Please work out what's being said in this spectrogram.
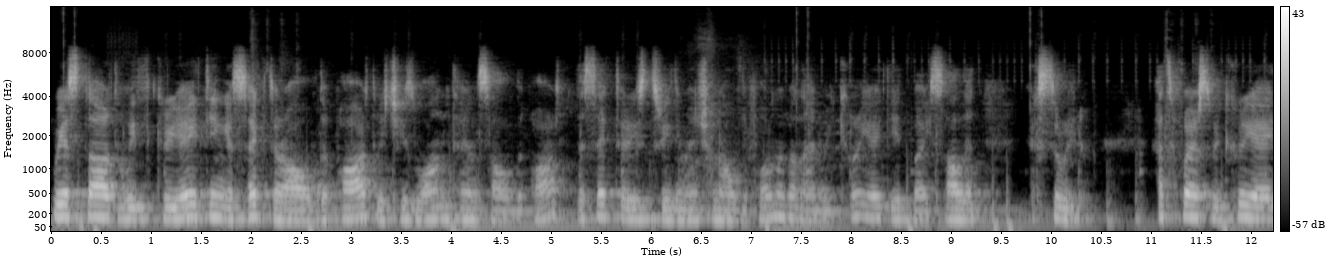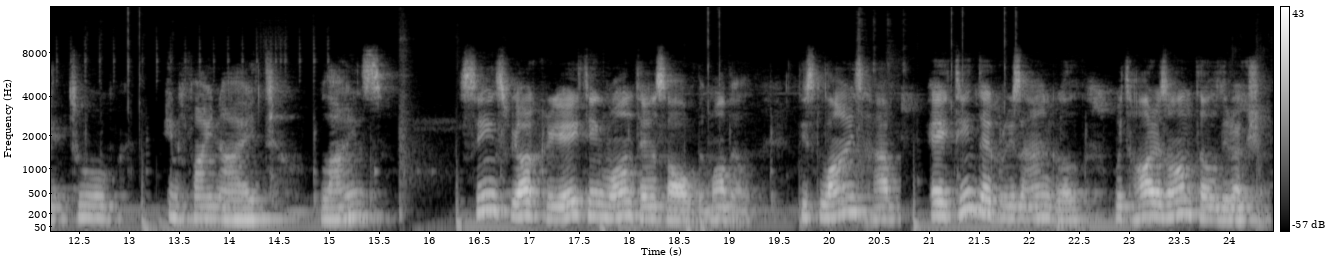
We start with creating a sector of the part which is one-tenth of the part. The sector is three-dimensional deformable and we create it by solid extrusion. At first we create two infinite lines. Since we are creating one-tenth of the model, these lines have 18 degrees angle with horizontal direction.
